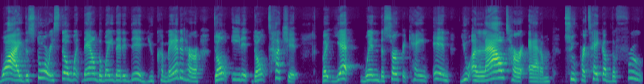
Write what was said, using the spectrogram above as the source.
why the story still went down the way that it did. You commanded her, don't eat it, don't touch it. But yet, when the serpent came in, you allowed her, Adam, to partake of the fruit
